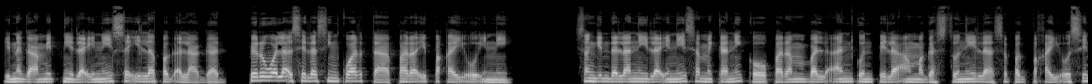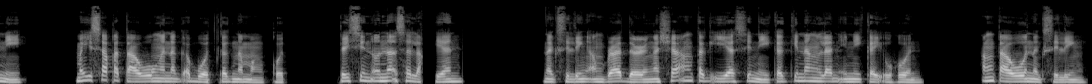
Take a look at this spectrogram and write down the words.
Ginagamit nila ini sa ila pag-alagad, pero wala sila sing kwarta para ipakayo ini. Sang gindala nila ini sa mekaniko para mabalaan kung pila ang magasto nila sa pagpakayo sini, may isa ka tawo nga nag-abot kag namangkot. Kay sinuna sa lakyan. Nagsiling ang brother nga siya ang tag-iya sini kag kinanglan ini kay uhon. Ang tawo nagsiling.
